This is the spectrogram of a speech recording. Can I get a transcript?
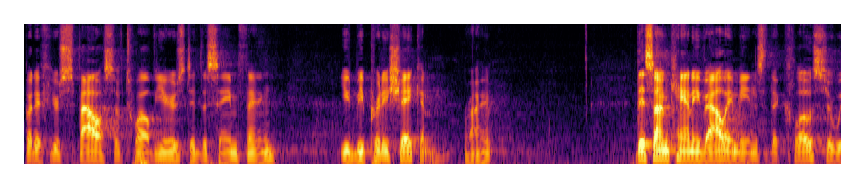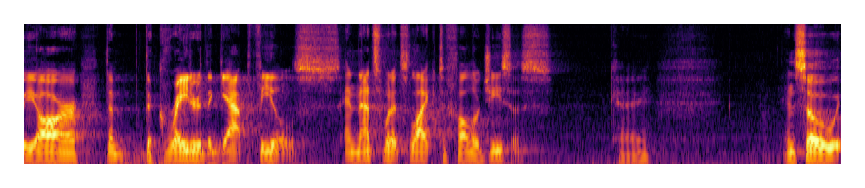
But if your spouse of 12 years did the same thing, you'd be pretty shaken, right? This uncanny valley means the closer we are, the, the greater the gap feels. And that's what it's like to follow Jesus. Okay? And so,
